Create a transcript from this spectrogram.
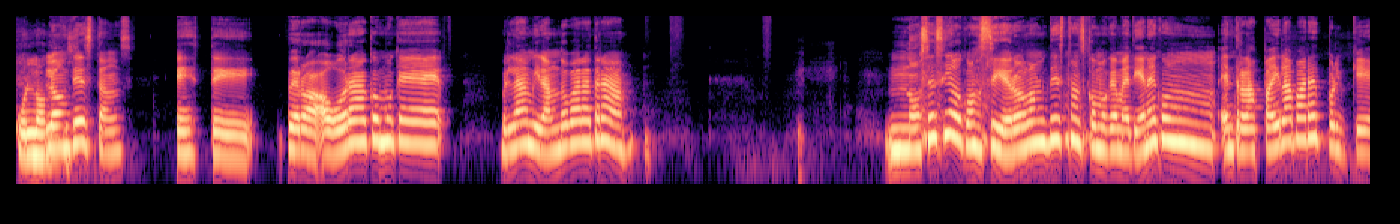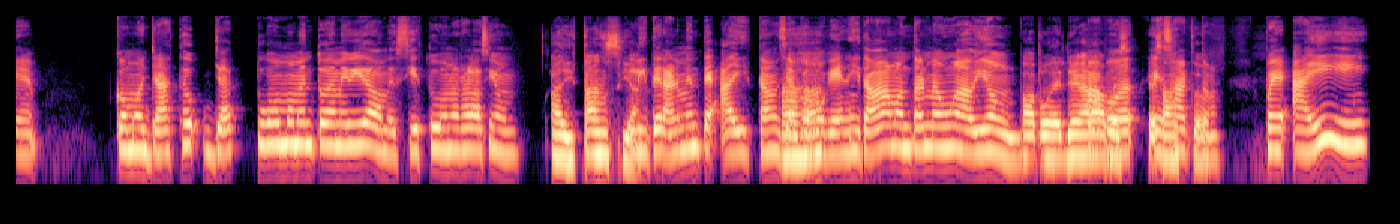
long, distance. Este, pero ahora como que, ¿verdad? Mirando para atrás, no sé si lo considero long distance, como que me tiene con entre la espalda y la pared porque como ya, ya tuve un momento de mi vida donde sí estuve en una relación. A distancia. Literalmente a distancia, como que necesitaba montarme en un avión. Para poder llegar a la Exacto pues ahí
